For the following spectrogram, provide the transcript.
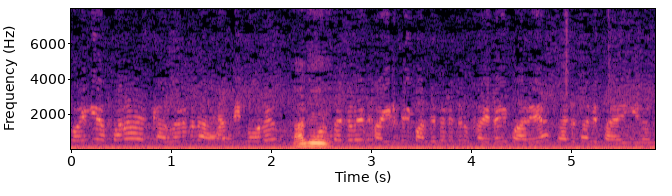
ਕੋਈ ਨਹੀਂ ਆਪਾਂ ਨਾ ਕਰਵਨ ਬਣਾਇਆ ਸੀ ਫੋਨ ਹਾਂਜੀ। ਤਾਂ ਚਲੋ ਸਾਈਡ ਤੇ ਪਾਉਂਦੇ ਤੇ ਇਧਰ ਸਾਈਡਾਂ ਹੀ ਪਾ ਰਹੇ ਆ ਸਾਡੇ ਸਾਡੇ ਪਾਏ ਜੀ ਇਹਨਾਂ ਨੇ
